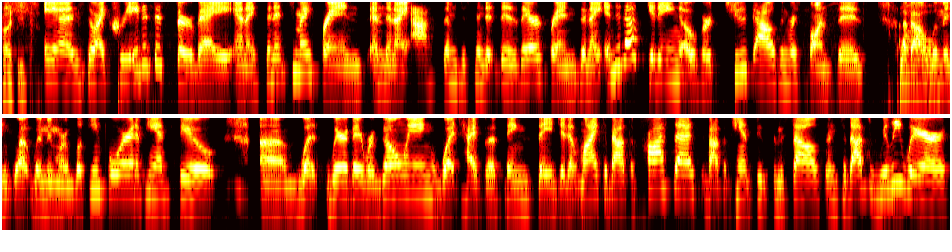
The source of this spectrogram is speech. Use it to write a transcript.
right. And so I created this survey and I sent it to my friends, and then I asked them to send it to their friends, and I ended up getting over two thousand responses wow. about women, what women were looking for in a pantsuit, um, what where they were going, what type of things they didn't like about the process, about the pantsuits themselves. And so that's really where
